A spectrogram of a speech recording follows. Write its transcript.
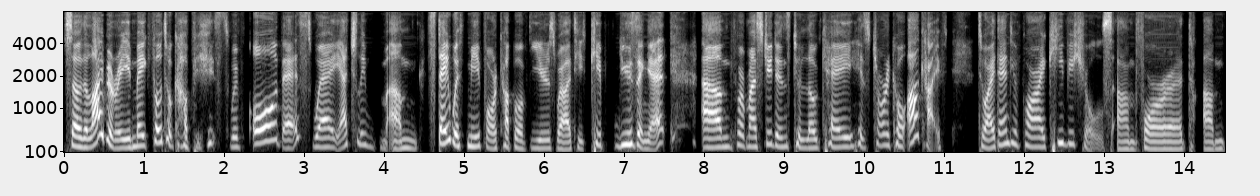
So the library make photocopies with all this, where it actually um, stay with me for a couple of years where I keep using it um, for my students to locate historical archive to identify key visuals um, for um,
